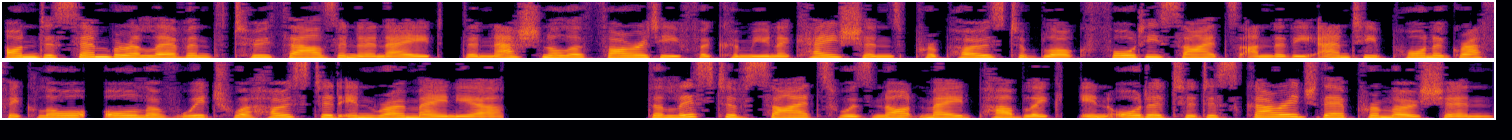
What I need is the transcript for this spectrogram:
On December 11, 2008, the National Authority for Communications proposed to block 40 sites under the anti-pornographic law, all of which were hosted in Romania. The list of sites was not made public, in order to discourage their promotion.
